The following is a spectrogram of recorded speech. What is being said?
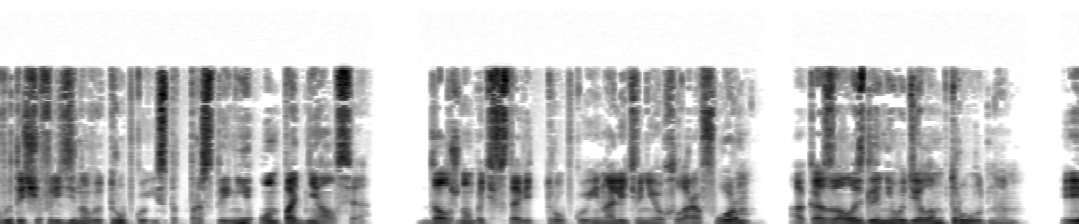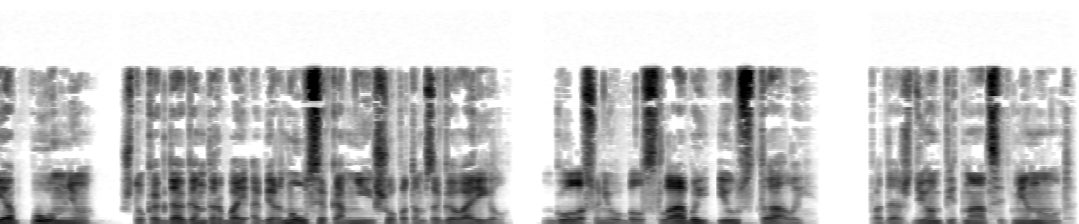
вытащив резиновую трубку из-под простыни, он поднялся. Должно быть, вставить трубку и налить в нее хлороформ оказалось для него делом трудным. И я помню, что когда Гандербай обернулся ко мне и шепотом заговорил, голос у него был слабый и усталый. «Подождем пятнадцать минут.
